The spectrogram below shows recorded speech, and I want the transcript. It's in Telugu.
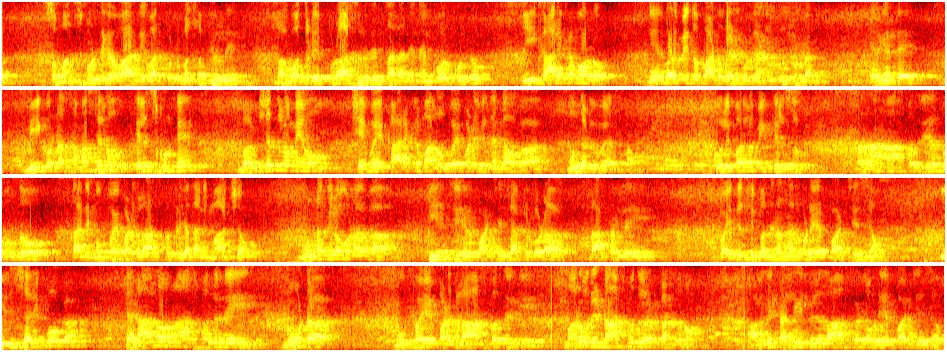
సో మనస్ఫూర్తిగా వారిని వారి కుటుంబ సభ్యుల్ని భగవంతుడు ఎప్పుడూ ఆశీర్వదించాలని నేను కోరుకుంటూ ఈ కార్యక్రమంలో నేను కూడా మీతో పాటు రెండు మూడు గంటలు కూర్చుంటాను. ఎందుకంటే మీకున్న సమస్యలు తెలుసుకుంటే భవిష్యత్తులో మేము చేయబోయే కార్యక్రమాలు ఉపయోగపడే విధంగా ఒక ముందడుగు వేస్తాం. కొలిపల్లో మీకు తెలుసు ప్రధాన ఆసుపత్రి ఏదైతే ఉందో దాన్ని ముప్పై పడగల ఆసుపత్రిగా దాన్ని మార్చాం. మున్నంగిలో కూడా ఒక పిహెచ్సి ఏర్పాటు చేసి అక్కడ కూడా డాక్టర్ని వైద్య సిబ్బందిని అందరూ కూడా ఏర్పాటు చేసాం ఇది సరిపోక తెనాల్లో ఉన్న ఆసుపత్రిని నూట ముప్పై పడకల ఆసుపత్రికి మరో రెండు ఆసుపత్రులు కడుతున్నాం. అలాగే తల్లి పిల్లల హాస్పిటల్ ఒకటి ఏర్పాటు చేసాం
